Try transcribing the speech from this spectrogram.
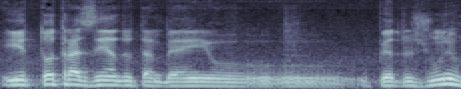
E estou trazendo também o, o Pedro Júnior,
